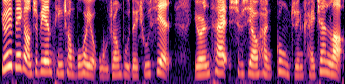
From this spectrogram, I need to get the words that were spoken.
由于北港这边平常不会有武装部队出现，有人猜是不是要和共军开战了？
